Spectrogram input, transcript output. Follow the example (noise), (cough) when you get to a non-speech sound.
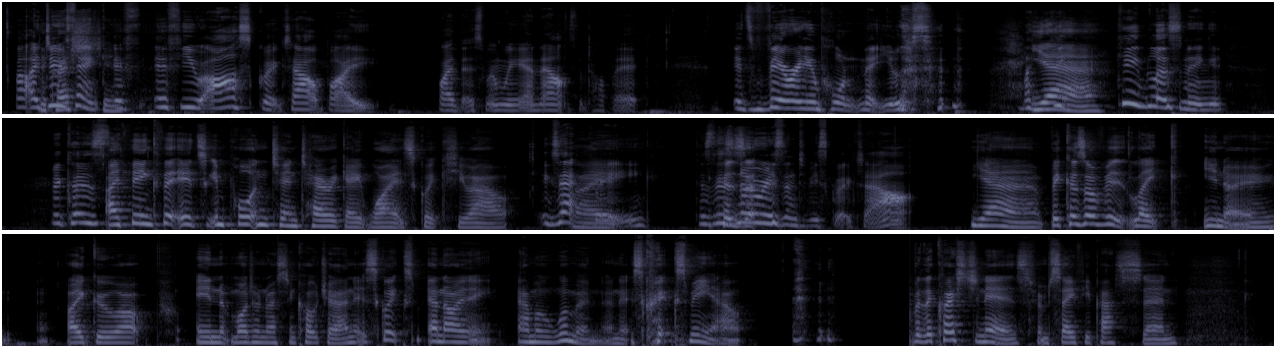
But I do think if if you are squicked out by by this when we announce the topic, it's very important that you (laughs) listen. Like, keep- yeah keep listening because i think that it's important to interrogate why it squicks you out Exactly. Because there's 'cause no it- reason to be squicked out. yeah because of it like you know i grew up in modern western culture and it squicks and i am a woman and it (laughs) squicks me out. (laughs) But the question is from sophie patterson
